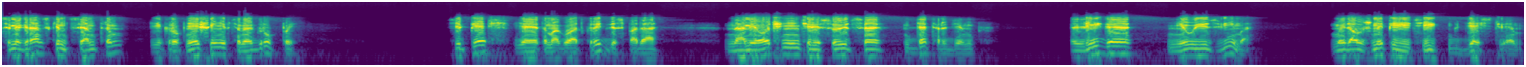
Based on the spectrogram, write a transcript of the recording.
с эмигрантским центром и крупнейшей нефтяной группой. Теперь я это могу открыть, господа, Нами очень интересуется Деттердинг. Лига неуязвима. Мы должны перейти к действиям.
